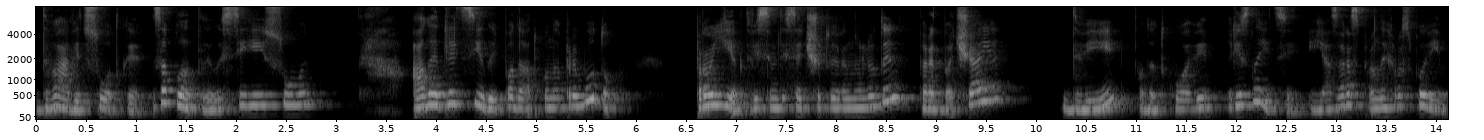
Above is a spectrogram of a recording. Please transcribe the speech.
2% заплатили з цієї суми. Але для цілей податку на прибуток проєкт 8401 передбачає дві податкові різниці, і я зараз про них розповім.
